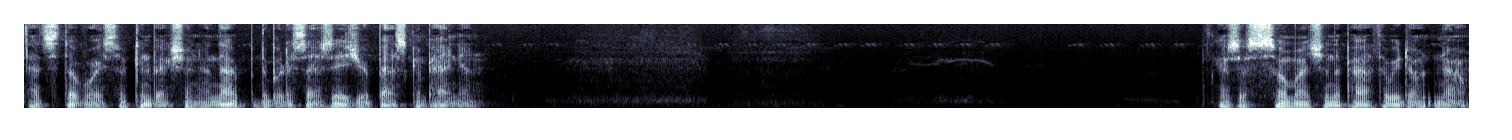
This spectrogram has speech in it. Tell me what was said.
That's the voice of conviction, and that, the Buddha says, is your best companion. There's just so much in the path that we don't know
